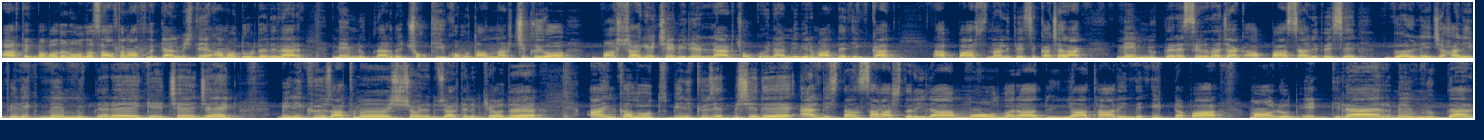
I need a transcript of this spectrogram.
Artık babadan oğula saltanatlık gelmişti ama dur dediler. Memlüklerde çok iyi komutanlar çıkıyor. Başa geçebilirler. Çok önemli bir madde dikkat. Abbas'ın halifesi kaçarak Memlüklere sığınacak Abbasi halifesi. Böylece halifelik Memlüklere geçecek. 1260 şöyle düzeltelim kağıdı. Aynkalut 1277 Elbistan savaşlarıyla Moğollara dünya tarihinde ilk defa mağlup ettiler. Memlükler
